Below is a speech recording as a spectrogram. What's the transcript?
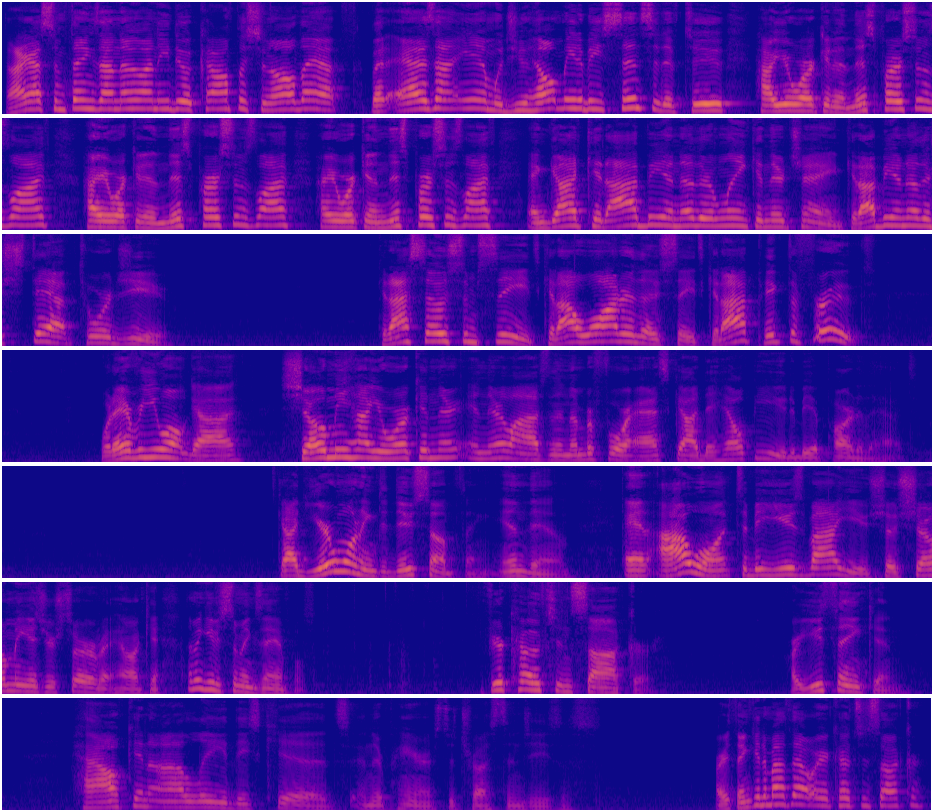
I got some things I know I need to accomplish and all that. But as I am, would you help me to be sensitive to how you're working in this person's life, how you're working in this person's life, how you're working in this person's life? And God, could I be another link in their chain? Could I be another step towards you? Could I sow some seeds? Could I water those seeds? Could I pick the fruit? Whatever you want, God. Show me how you're working their, in their lives. And then number four, ask God to help you to be a part of that. God, you're wanting to do something in them, and I want to be used by you. So show me as your servant how I can. Let me give you some examples. If you're coaching soccer, are you thinking, how can I lead these kids and their parents to trust in Jesus? Are you thinking about that while you're coaching soccer?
